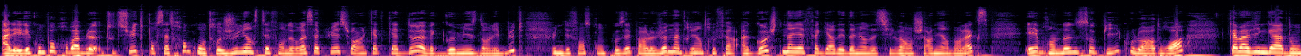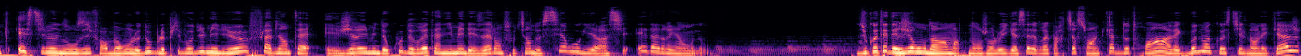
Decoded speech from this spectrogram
Allez, les compos probables tout de suite. Pour cette rencontre, Julien Stéphan devrait s'appuyer sur un 4-4-2 avec Gomis dans les buts, une défense composée par le jeune Adrien Truffert à gauche, Naya Fagard et Damien Da Silva en charnière dans l'axe, et Brandon Sopi, couloir droit. Kamavinga donc et Steven Zonzi formeront le double pivot du milieu. Flavien Tay et Jérémy Doku devraient animer les ailes en soutien de Serou Girassi et d'Adrien Ounou. Du côté des Girondins, maintenant, Jean-Louis Gasset devrait partir sur un 4-2-3-1 avec Benoît Costil dans les cages,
